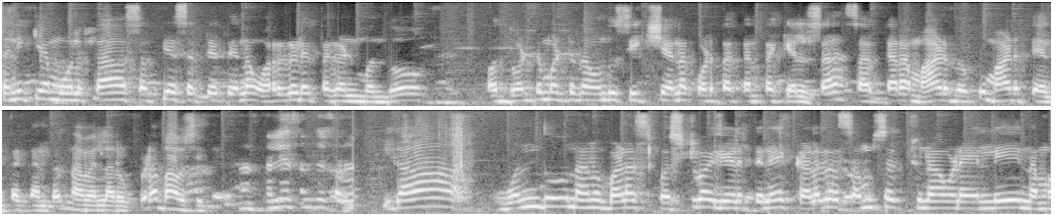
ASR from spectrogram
ತನಿಖೆ ಮೂಲಕ ಸತ್ಯ ಸತ್ಯತೆಯನ್ನು ಹೊರಗಡೆ ತಗೊಂಡು ಬಂದು ದೊಡ್ಡ ಮಟ್ಟದ ಒಂದು ಶಿಕ್ಷೆಯನ್ನ ಕೊಡ್ತಕ್ಕಂಥ ಕೆಲಸ ಸರ್ಕಾರ ಮಾಡಬೇಕು ಮಾಡುತ್ತೆ ಅಂತಕ್ಕಂಥದ್ದು ನಾವೆಲ್ಲರೂ ಕೂಡ ಭಾವಿಸಿದ್ದೇವೆ. ಈಗ ಒಂದು ನಾನು ಬಹಳ ಸ್ಪಷ್ಟವಾಗಿ ಹೇಳ್ತೇನೆ ಕಳೆದ ಸಂಸತ್ ಚುನಾವಣೆಯಲ್ಲಿ ನಮ್ಮ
